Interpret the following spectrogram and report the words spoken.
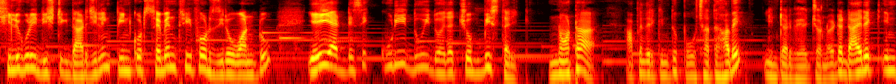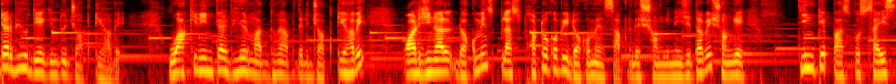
Siliguri district Darjeeling pincode seven three four zero one two এই অ্যাড্রেসে কুড়ি দুই দু হাজার চব্বিশ তারিখ, নটা আপনাদের কিন্তু পৌঁছাতে হবে ইন্টারভিউয়ের জন্য। এটা ডাইরেক্ট ইন্টারভিউ দিয়ে কিন্তু জবটি হবে। ওয়াক ইন ইন্টারভিউয়ের মাধ্যমে আপনাদের জবটি হবে। Original documents plus photocopy documents আপনাদের সঙ্গে নিয়ে যেতে হবে। সঙ্গে তিনটে পাসপোর্ট সাইজ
